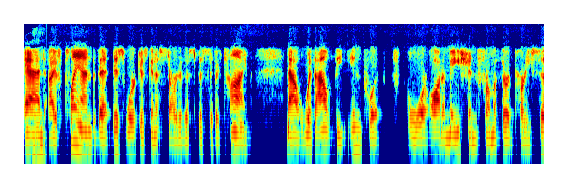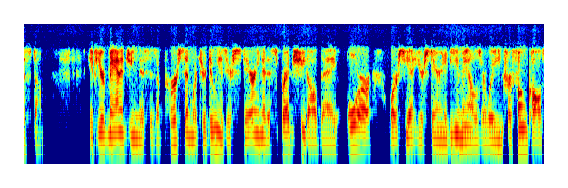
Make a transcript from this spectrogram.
And mm-hmm. I've planned that this work is going to start at a specific time. Now, without the input or automation from a third party system, if you're managing this as a person, what you're doing is you're staring at a spreadsheet all day, or worse yet, you're staring at emails or waiting for phone calls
